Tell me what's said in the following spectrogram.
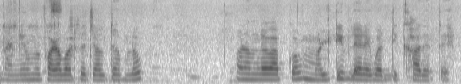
मेन्यू में फटाफट से चलते हम लोग। और हम लोग आपको मल्टीप्लेयर एक बार दिखा देते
